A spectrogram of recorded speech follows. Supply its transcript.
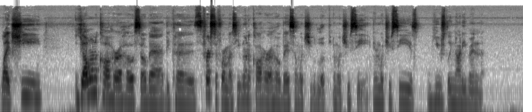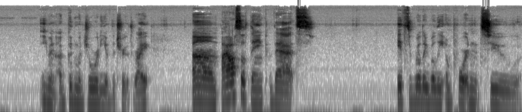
Like she y'all want to call her a hoe so bad because first and foremost, you want to call her a hoe based on what you look and what you see. And what you see is usually not even even a good majority of the truth, right? Um, I also think that it's really, really important to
